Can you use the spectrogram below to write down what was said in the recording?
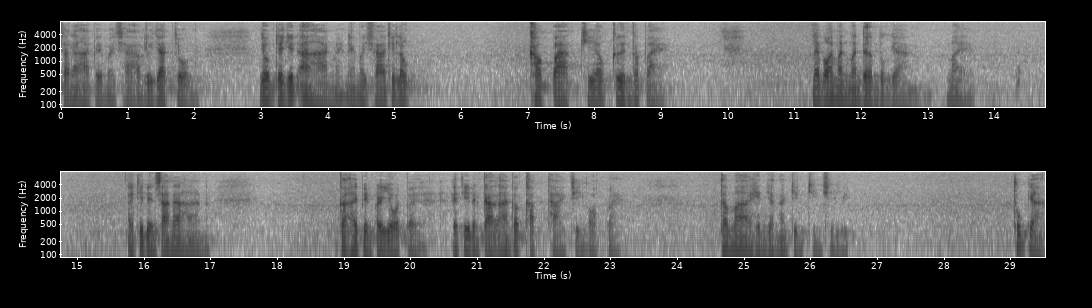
ฉันอาหารไปเมื่อเช้า หรือญาติโยมโยมจะยึดอาหารไหมในเมื่อเช้าที่เรา เข้าปากเคี้ยวกลืนเข้าไป และบอกให้มันเหมือนเดิมทุกอย่างไม่ ไอ้ที่เป็นสารอาหาร ก็ให้เป็นประโยชน์ไป ไอ้ที่เป็นกากอาหารก็ขับถ่ายทิ้งออกไปถ้ามาเห็นอย่างนั้นจริง ๆ ชีวิต ทุกอย่าง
